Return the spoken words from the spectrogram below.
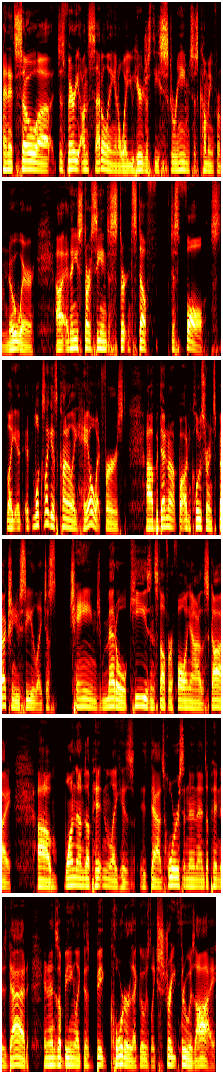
and it's so uh, just very unsettling in a way. You hear just these screams just coming from nowhere, uh, and then you start seeing just certain stuff just fall. Like it, it looks like it's kind of like hail at first, uh, but then on closer inspection, you see like just change metal keys and stuff are falling out of the sky. Um, one ends up hitting like his his dad's horse, and then ends up hitting his dad, and ends up being like this big quarter that goes like straight through his eye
